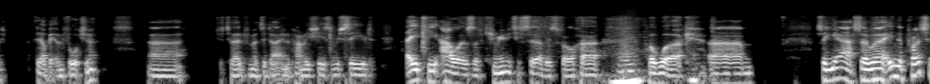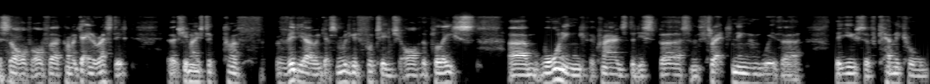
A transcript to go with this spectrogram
is a little bit unfortunate. Uh, just heard from her today, and apparently she's received 80 hours of community service for her her work. Um, so yeah, so uh, in the process of of uh, kind of getting arrested, uh, she managed to kind of video and get some really good footage of the police um, warning the crowds to disperse and threatening them with uh, the use of chemical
